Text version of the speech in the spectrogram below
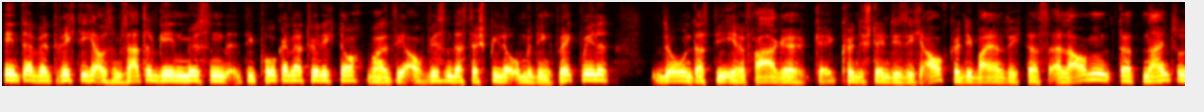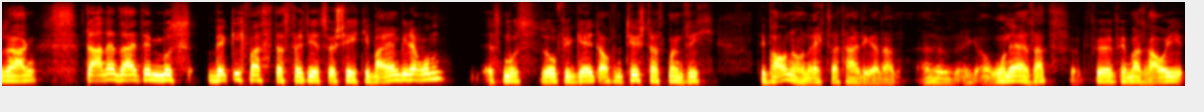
Inter wird richtig aus dem Sattel gehen müssen. Die Poker natürlich noch, weil sie auch wissen, dass der Spieler unbedingt weg will. So, und dass die ihre Frage, könnte, stellen die sich auch, können die Bayern sich das erlauben, das Nein zu sagen. Auf der anderen Seite muss wirklich was, das jetzt verstehe ich die Bayern wiederum. Es muss so viel Geld auf den Tisch, dass man sich Sie brauchen noch einen Rechtsverteidiger dann. Also ohne Ersatz für, für Masraui,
